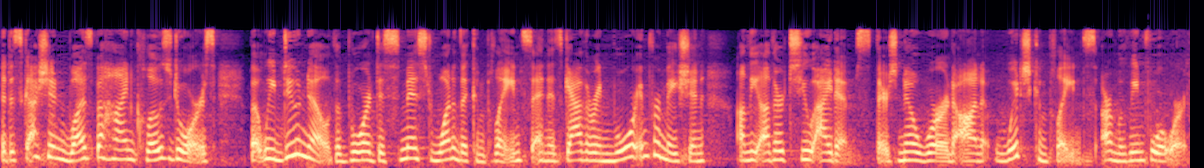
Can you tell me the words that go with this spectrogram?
The discussion was behind closed doors, but we do know the board dismissed one of the complaints and is gathering more information on the other two items. There's no word on which complaints are moving forward.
